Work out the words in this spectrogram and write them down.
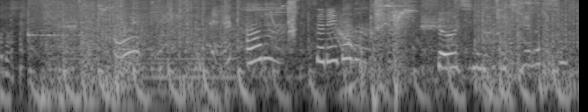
ードあらそれでは。掃除を始めましょう。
